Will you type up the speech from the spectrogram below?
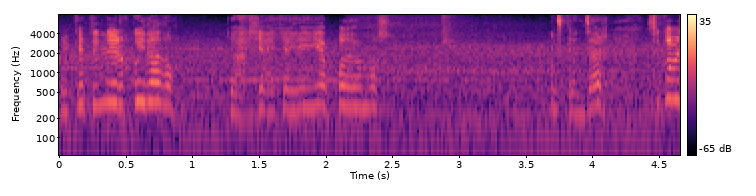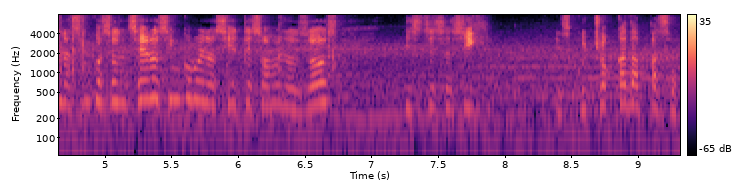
Hay que tener cuidado. Ya, ya, ya, ya, ya podemos descansar. 5 menos 5 son 0, 5 menos 7 son menos 2. Y este es así. Escucho cada paso.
